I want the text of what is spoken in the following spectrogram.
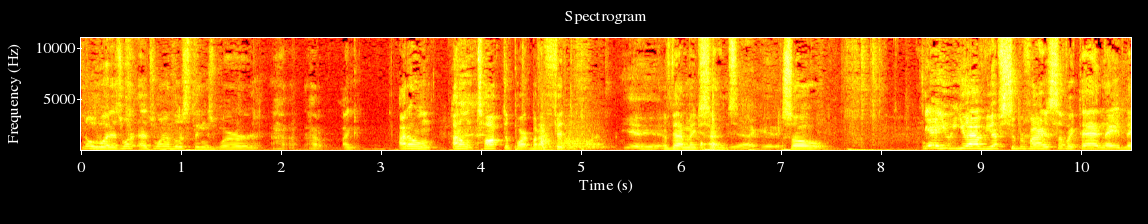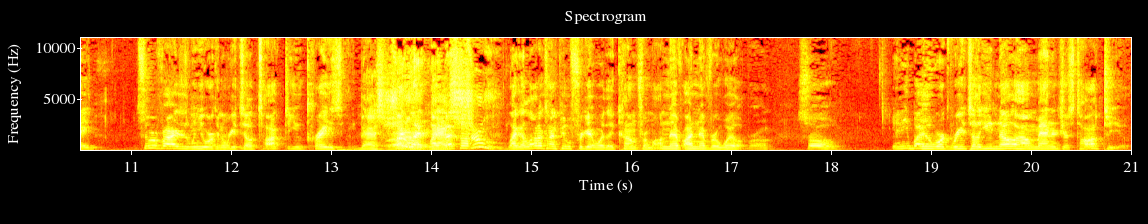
No, what it's one. It's one of those things where, how, how, like, I don't, I don't talk the part, but I fit the part. Yeah, yeah. If that makes sense. Yeah, I get it. So, yeah, you you have you have supervisors stuff like that, and they they supervisors when you work in retail talk to you crazy. That's true. Like, like, like, That's not- true. Like a lot of times people forget where they come from. I'll never, I never will, bro. So anybody who work retail, you know how managers talk to you.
